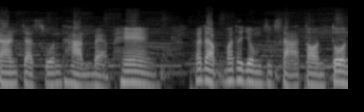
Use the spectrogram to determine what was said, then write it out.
การจัดสวนถาดแบบแห้ง ระดับมัธยมศึกษาตอนต้น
